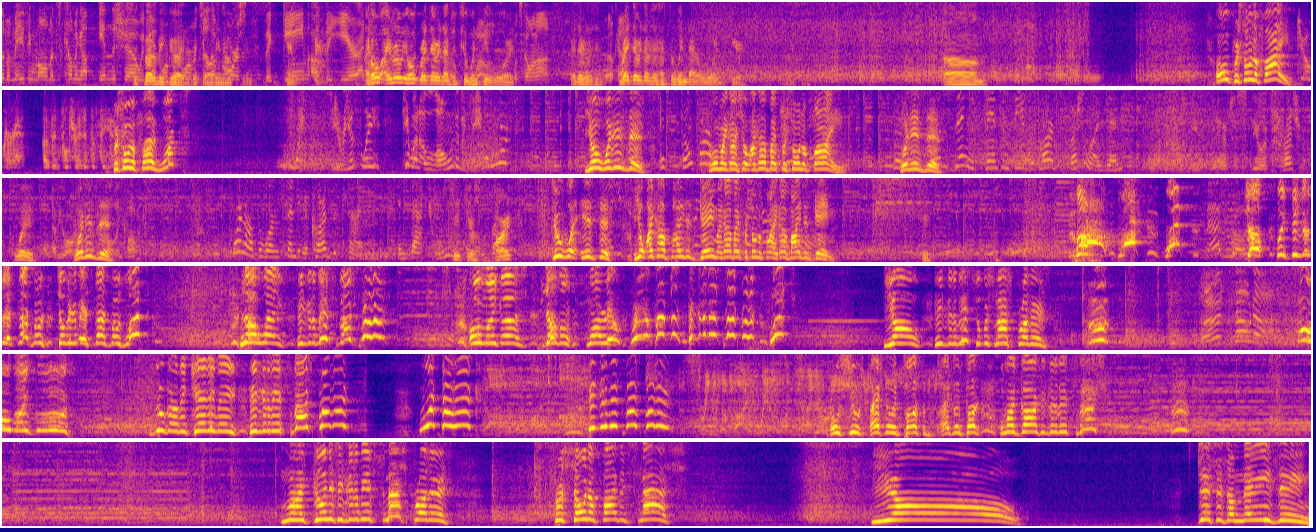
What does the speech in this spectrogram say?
of amazing moments coming up in the show. This We've better be good performances, with all the of course, the game of the year. I hope. I really hope Red Dead Oh, Redemption 2 wins the award. What's going on? Red Dead Redemption, Okay. Red Dead Redemption has to win that award this year. Um. Oh, Persona 5! Joker, I've infiltrated the theater. Persona 5, what? Wait, seriously? He went alone to the Game Awards? Yo, what is this? It's so far. Oh my gosh, yo, I gotta buy Persona 5. What is this? One thing the Phantom Thieves of Hearts specialize in. He's there to steal a treasure. Wait, Have you already what seen is the this? We're not the ones sending a card this time. In fact, we've Take your invited. heart. Dude, what is this? Yo, I gotta buy this game. I gotta buy Persona 5. I gotta buy this game. Wait. Oh! He's gonna be in Smash Bros! Joker's gonna be in Smash Bros! What? No way! He's gonna be in Smash Brothers! Oh my gosh! Joker! Mario! Ryu Custer! He's gonna be in Smash Brothers! What? Yo! He's gonna be in Super Smash Brothers! Persona! Oh my gosh! You gotta be kidding me! He's gonna be in Smash Brothers! Oh shoot! I accidentally paused the. I accidentally paused. Oh my gosh! He's gonna be in Smash! My goodness! He's gonna be in Smash Brothers! Persona 5 and Smash! Yo! This is amazing!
